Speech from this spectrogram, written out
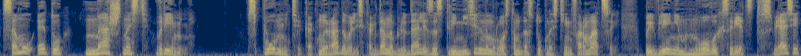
саму эту нашность времени. Вспомните, как мы радовались, когда наблюдали за стремительным ростом доступности информации, появлением новых средств связи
